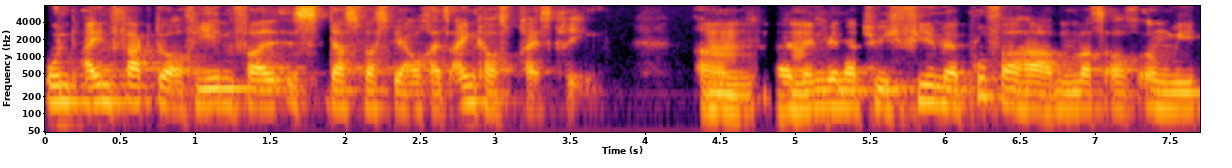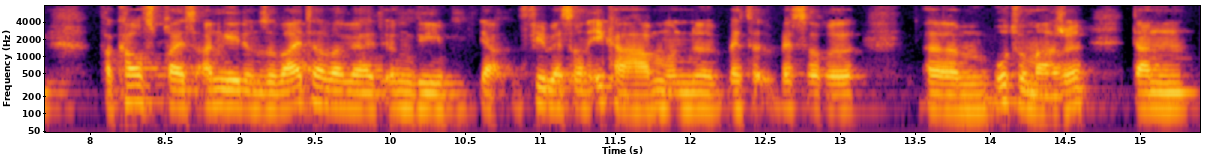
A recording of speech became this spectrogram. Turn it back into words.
und ein Faktor auf jeden Fall ist das, was wir auch als Einkaufspreis kriegen. Ähm, mhm. Wenn wir natürlich viel mehr Puffer haben, was auch irgendwie Verkaufspreis angeht und so weiter, weil wir halt irgendwie ja, viel besseren EK haben und eine bessere ähm, Bruttomarge, dann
